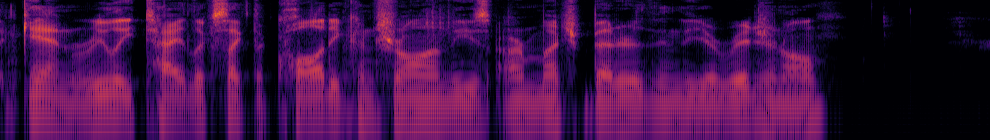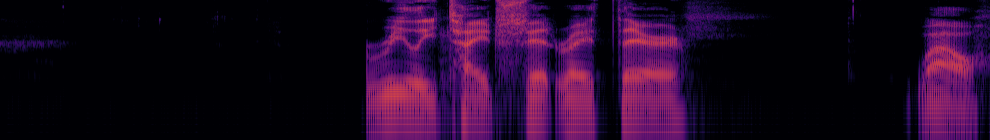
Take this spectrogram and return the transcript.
Again, really tight. Looks like the quality control on these are much better than the original. Really tight fit right there. Wow.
